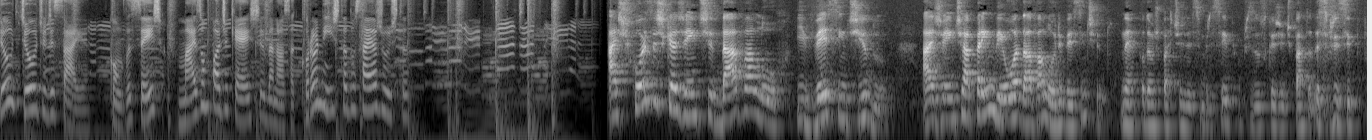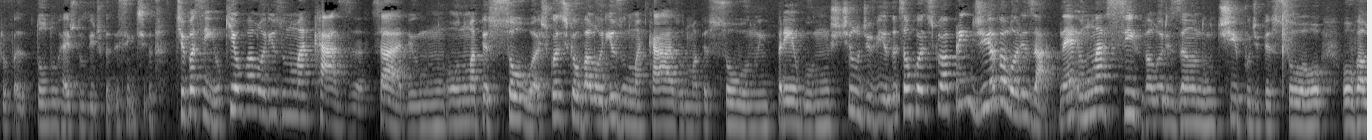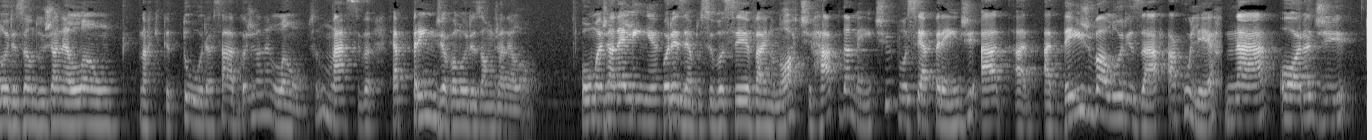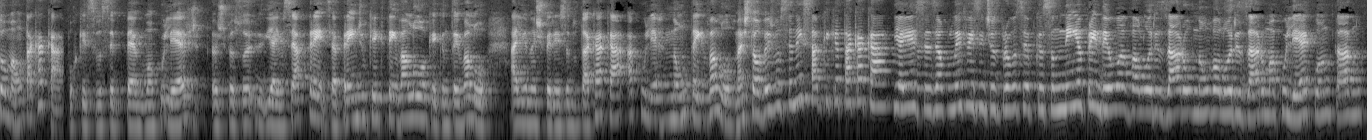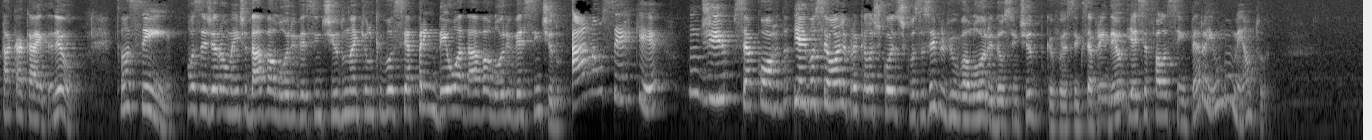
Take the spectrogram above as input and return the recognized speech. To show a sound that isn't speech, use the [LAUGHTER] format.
Jojo de Saia. Com vocês, mais um podcast da nossa cronista do Saia Justa. As coisas que a gente dá valor e vê sentido a gente aprendeu a dar valor e ver sentido, né? Podemos partir desse princípio? Eu preciso que a gente parta [LAUGHS] desse princípio para todo o resto do vídeo fazer sentido. Tipo assim, o que eu valorizo numa casa, sabe? Ou numa pessoa, as coisas que eu valorizo numa casa, ou numa pessoa, ou num emprego, ou num estilo de vida, são coisas que eu aprendi a valorizar, né? Eu não nasci valorizando um tipo de pessoa ou, ou valorizando o janelão na arquitetura, sabe? Com janelão. Você não nasce, você aprende a valorizar um janelão ou uma janelinha. Por exemplo, se você vai no norte, rapidamente você aprende a, a, a desvalorizar a colher na hora de tomar um tacacá. Porque se você pega uma colher, as pessoas. E aí você aprende, você aprende o que, que tem valor, o que, que não tem valor. Ali na experiência do tacacá, a colher não tem valor. Mas talvez você nem sabe o que é tacacá. E aí esse exemplo nem fez sentido para você, porque você nem aprendeu a valorizar ou não valorizar uma colher quando tá no tacacá, entendeu? Então, assim, você geralmente dá valor e vê sentido naquilo que você aprendeu a dar valor e ver sentido. A não ser que um dia você acorda e aí você olha para aquelas coisas que você sempre viu valor e deu sentido, porque foi assim que você aprendeu, e aí você fala assim: peraí um momento.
